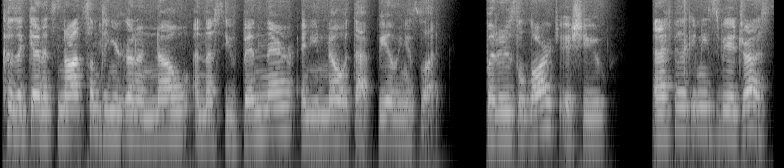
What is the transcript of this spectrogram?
Because again, it's not something you're going to know unless you've been there and you know what that feeling is like. But it is a large issue and I feel like it needs to be addressed.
